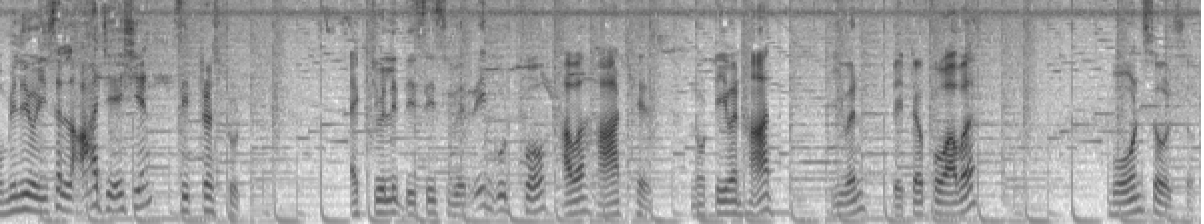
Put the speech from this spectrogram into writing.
Pomelo is a large Asian citrus fruit. Actually, this is very good for our heart health. Not even heart, even better for our bones also.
